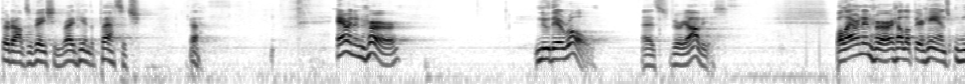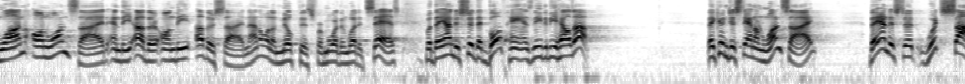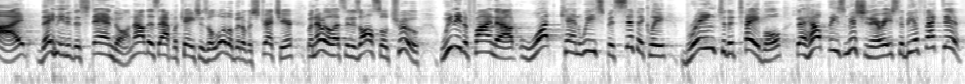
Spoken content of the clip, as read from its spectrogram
Third observation, right here in the passage. Ah. Aaron and Hur knew their role. That's very obvious. While Aaron and Hur held up their hands, one on one side and the other on the other side. Now, I don't want to milk this for more than what it says, but they understood that both hands need to be held up. They couldn't just stand on one side. They understood which side they needed to stand on. Now, this application is a little bit of a stretch here, but nevertheless, it is also true. We need to find out what can we specifically bring to the table to help these missionaries to be effective.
